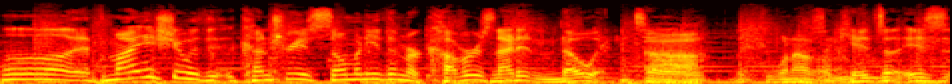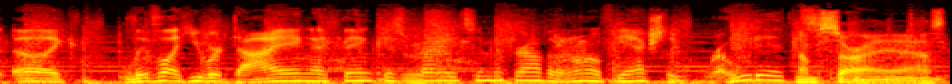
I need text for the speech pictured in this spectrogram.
Well, if my issue with country is so many of them are covers, and I didn't know it until Ah. like, when I was a kid. So is uh, like "Live Like You Were Dying." I think is probably Tim McGraw, but I don't know if he actually wrote it. I'm sorry I asked.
